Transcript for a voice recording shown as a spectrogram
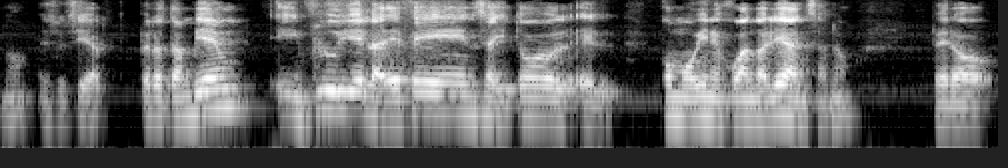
¿no? Eso es cierto. Pero también influye la defensa y todo el, el- cómo viene jugando Alianza, ¿no? Pero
